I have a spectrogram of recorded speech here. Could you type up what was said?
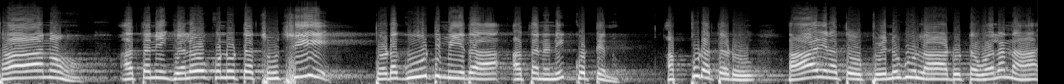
తాను అతని గెలవకుండుట చూచి తొడగూటి మీద అతనిని కొట్టెను. అప్పుడు అతడు ఆయనతో పెనుగులాడుట వలన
